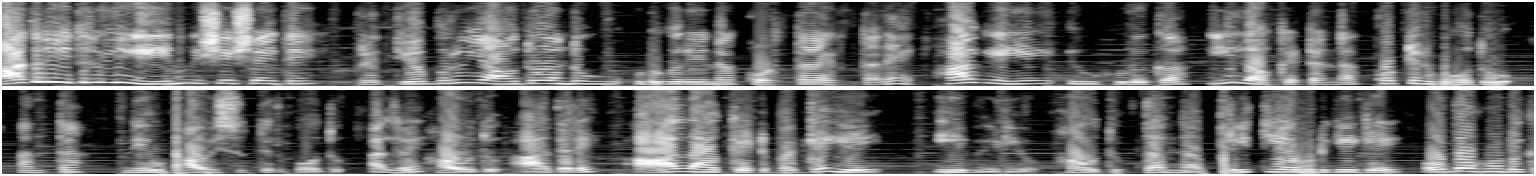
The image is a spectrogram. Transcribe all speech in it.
ಆದ್ರೆ ಇದರಲ್ಲಿ ಏನ್ ವಿಶೇಷ ಇದೆ? ಪ್ರತಿಯೊಬ್ಬರು ಯಾವುದೋ ಒಂದು ಉಡುಗೊರೆಯನ್ನ ಕೊಡ್ತಾ ಇರ್ತಾರೆ. ಹಾಗೆಯೇ ಈ ಹುಡುಗ ಈ ಲಾಕೆಟ್ ಅನ್ನ ಕೊಟ್ಟಿರಬಹುದು ಅಂತ ನೀವು ಭಾವಿಸುತ್ತಿರಬಹುದು ಅಲ್ವೇ? ಹೌದು. ಆದರೆ ಆ ಲಾಕೆಟ್ ಬಗ್ಗೆಯೇ ಈ ವಿಡಿಯೋ. ಹೌದು, ತನ್ನ ಪ್ರೀತಿಯ ಹುಡುಗಿಗೆ ಒಬ್ಬ ಹುಡುಗ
